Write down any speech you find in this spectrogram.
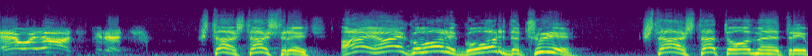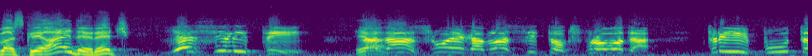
evo ja ću ti reći. Šta, šta ćeš reći? Aj, aj, govori, govori da čuje. Šta, šta to od mene treba skrije? Ajde, reći. Jesi li ti Ja. na dan svojega vlastitog sprovoda tri puta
